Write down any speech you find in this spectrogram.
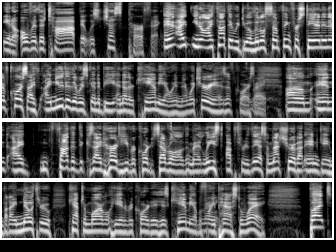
you know, over the top. It was just perfect. And I, you know, I thought they would do a little something for Stan in there. Of course, I, I knew that there was going to be another cameo in there, which there is, of course. Right. Um, and I thought that because I'd heard he recorded several of them, at least up through this. I'm not sure about Endgame, but I know through Captain Marvel he had recorded his cameo before Right. he passed away. But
